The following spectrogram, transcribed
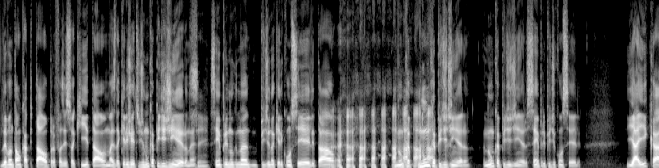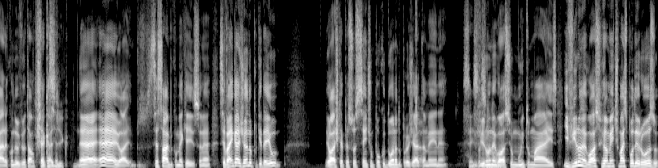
levantar um capital para fazer isso aqui e tal, mas daquele jeito de nunca pedir dinheiro, né? Sim. Sempre no, na, pedindo aquele conselho e tal. nunca, nunca pedi dinheiro. Nunca pedi dinheiro. Sempre pedi conselho. E aí, cara, quando eu vi, eu tava com cheque assim. Dica. É, é, você sabe como é que é isso, né? Você vai engajando, porque daí eu, eu acho que a pessoa se sente um pouco dona do projeto é. também, né? Vira um negócio muito mais. E vira um negócio realmente mais poderoso.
